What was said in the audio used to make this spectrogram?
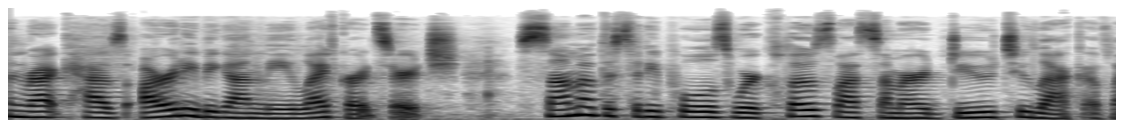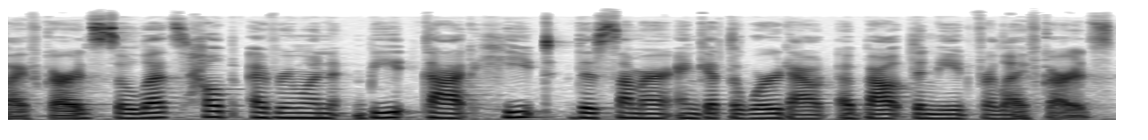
and Rec has already begun the lifeguard search. Some of the city pools were closed last summer due to lack of lifeguards, so let's help everyone beat that heat this summer and get the word out about the need for lifeguards.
